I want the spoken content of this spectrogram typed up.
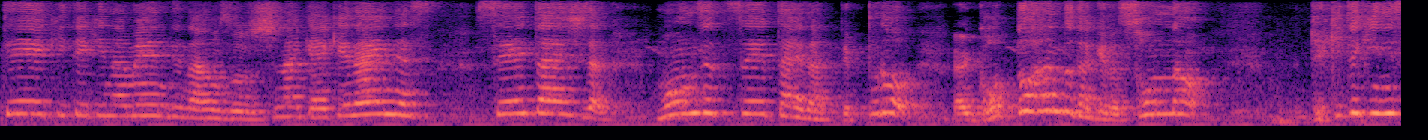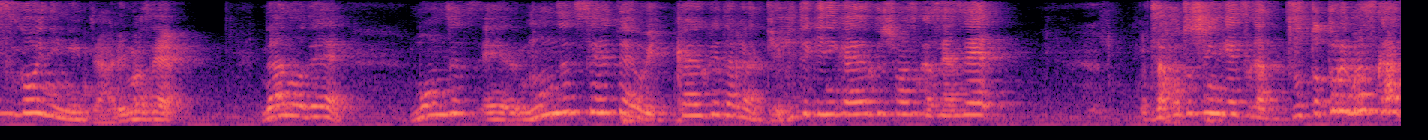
定期的なメンテナンスをしなきゃいけないんです。整体師だ悶絶整体だってプロゴッドハンドだけどそんな劇的にすごい人間じゃありません。なので悶絶,、えー、悶絶整体を1回受けたから劇的に回復しますか先生。座骨神経痛がずっと取れますか？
